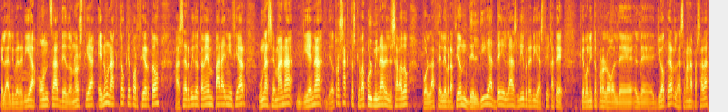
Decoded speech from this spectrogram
en la librería Onza de Donostia, en un acto que, por cierto, ha servido también para iniciar una semana llena de otros actos que va a culminar el sábado con la celebración del Día de las Librerías. Fíjate qué bonito prólogo el de, el de Joker la semana pasada,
